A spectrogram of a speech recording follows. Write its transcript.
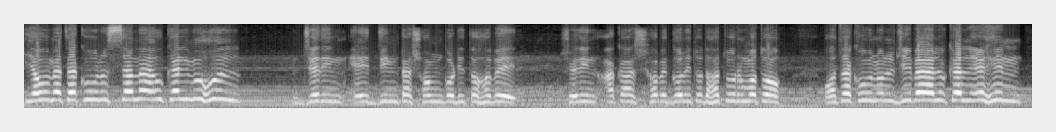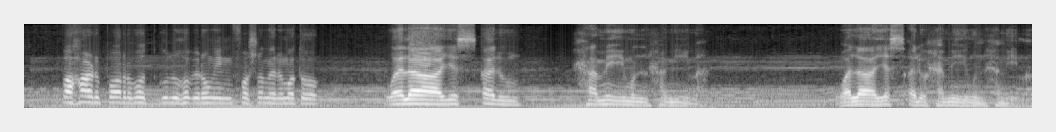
ইয়াউমা তাকুনু সামাউ কালমুহুল। যেদিন এই দিনটা সংগঠিত হবে, সেদিন আকাশ হবে গলিত ধাতুর মতো। অতাকুনুল জিবালু কালইহিন। পাহাড় পর্বতগুলো হবে রঙিন ফসলের মতো। ওয়ালা ইয়াসআলু হামিমুন হামিমা। ওয়ালা ইয়াসআলু হামিমুন হামিমা।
